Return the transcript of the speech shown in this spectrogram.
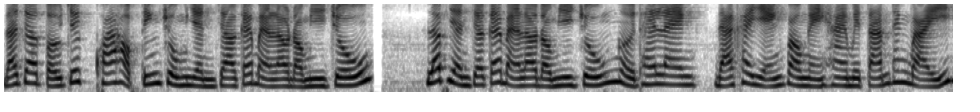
đã cho tổ chức khóa học tiếng Trung dành cho các bạn lao động di trú. Lớp dành cho các bạn lao động di trú người Thái Lan đã khai giảng vào ngày 28 tháng 7.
